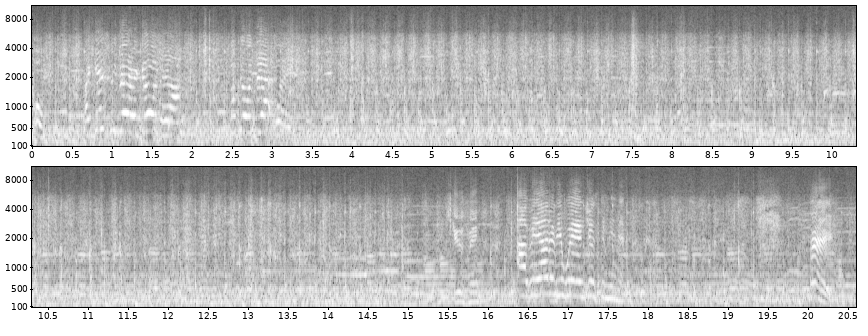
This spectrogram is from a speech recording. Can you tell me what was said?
Oh, I guess we better go now. We'll go that way. Excuse me? I'll be out of your way in just a minute. Hey!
